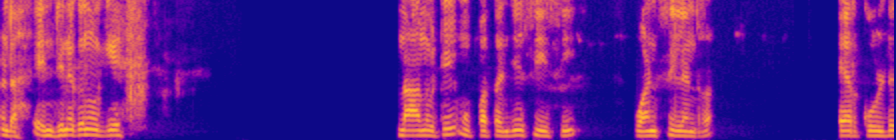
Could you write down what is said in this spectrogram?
കണ്ട എഞ്ചിനൊക്കെ നോക്കിയേ. നാനൂറ്റി മുപ്പത്തഞ്ച് C C one cylinder air cooled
